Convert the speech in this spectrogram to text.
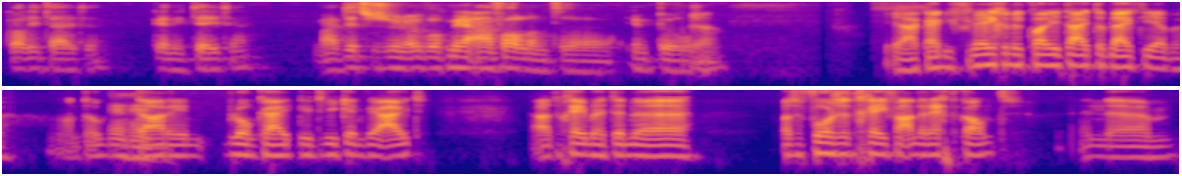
kwaliteiten. Kenny Tete. maar dit seizoen ook wat meer aanvallend impuls. Ja. ja, kijk, die verdedigende kwaliteiten blijft hij hebben. Want ook mhm. daarin blonk hij dit weekend weer uit. Hij had op een gegeven moment een, was een voorzet gegeven aan de rechterkant. En um,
